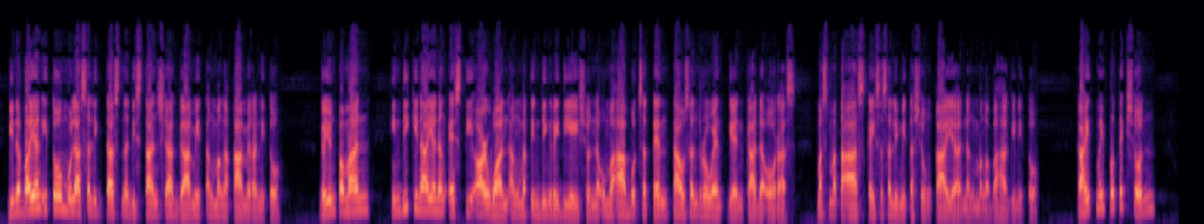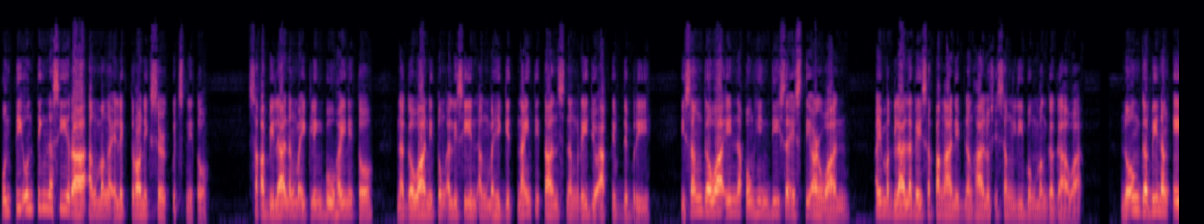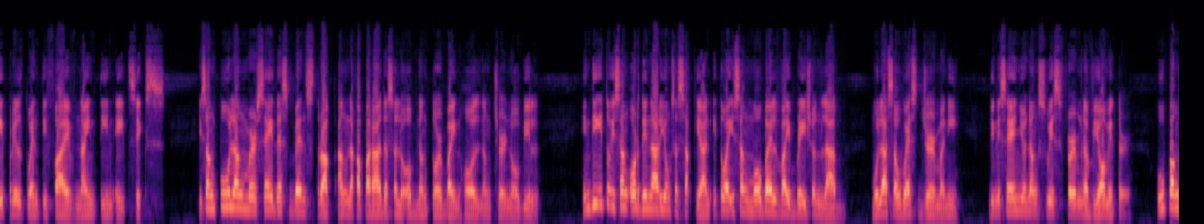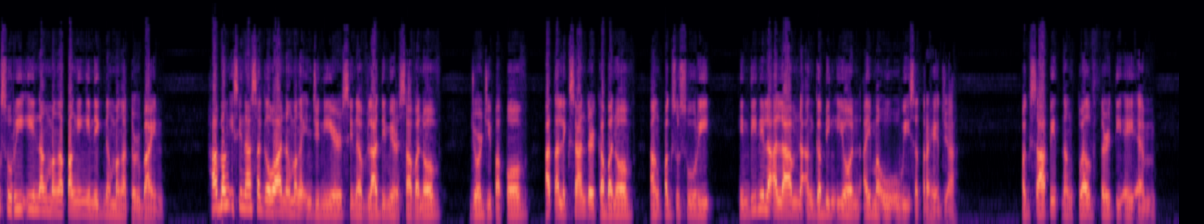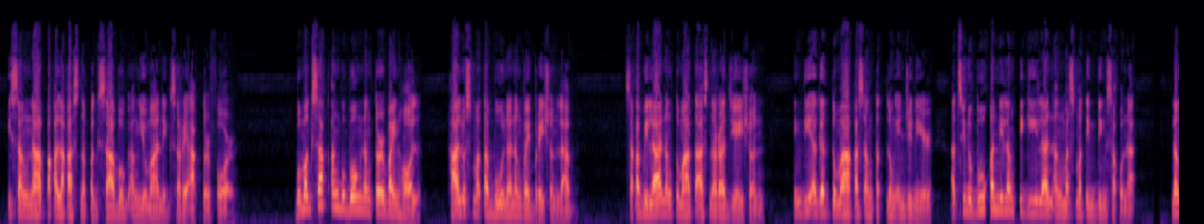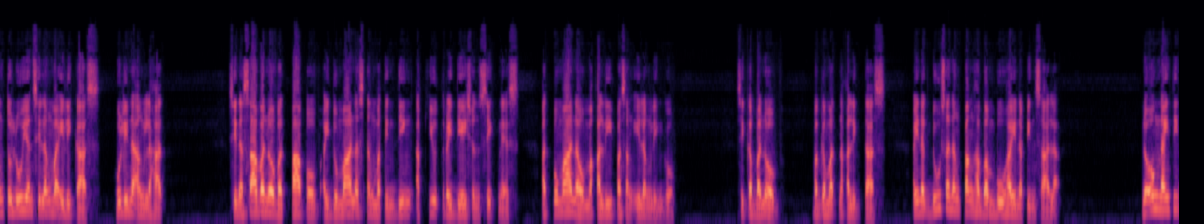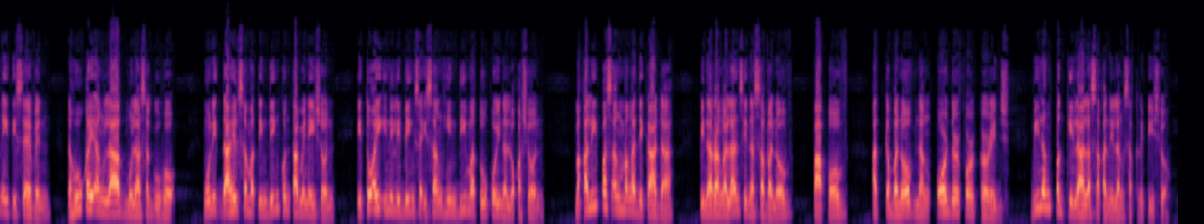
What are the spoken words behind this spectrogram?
Ginabayan ito mula sa ligtas na distansya gamit ang mga kamera nito. Gayunpaman, hindi kinaya ng STR-1 ang matinding radiation na umaabot sa 10,000 Roentgen kada oras, mas mataas kaysa sa limitasyong kaya ng mga bahagi nito. Kahit may proteksyon, unti-unting nasira ang mga electronic circuits nito. Sa kabila ng maikling buhay nito, nagawa nitong alisin ang mahigit 90 tons ng radioactive debris, isang gawain na kung hindi sa STR-1 ay maglalagay sa panganib ng halos isang libong manggagawa. Noong gabi ng April 25, 1986, isang pulang Mercedes-Benz truck ang nakaparada sa loob ng turbine hall ng Chernobyl. Hindi ito isang ordinaryong sasakyan, ito ay isang mobile vibration lab mula sa West Germany. Dinisenyo ng Swiss firm na Viometer upang suriin ang mga panginginig ng mga turbine. Habang isinasagawa ng mga engineer sina Vladimir Savanov, Georgy Popov at Alexander Kabanov ang pagsusuri, hindi nila alam na ang gabing iyon ay mauuwi sa trahedya. Pagsapit ng 12.30 a.m., isang napakalakas na pagsabog ang yumanig sa Reactor 4. Bumagsak ang bubong ng turbine hall, halos matabunan ng vibration lab. Sa kabila ng tumataas na radiation, hindi agad tumakas ang tatlong engineer at sinubukan nilang pigilan ang mas matinding sakuna. Nang tuluyan silang mailikas, huli na ang lahat. Sina Savanov at Popov ay dumanas ng matinding acute radiation sickness at pumanaw makalipas ang ilang linggo. Si Kabanov, bagamat nakaligtas, ay nagdusa ng panghabambuhay na pinsala. Noong 1987, nahukay ang lab mula sa guho, ngunit dahil sa matinding contamination, ito ay inilibing sa isang hindi matukoy na lokasyon. Makalipas ang mga dekada, pinarangalan sina Savanov, Popov at Kabanov ng Order for Courage bilang pagkilala sa kanilang sakripisyo.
